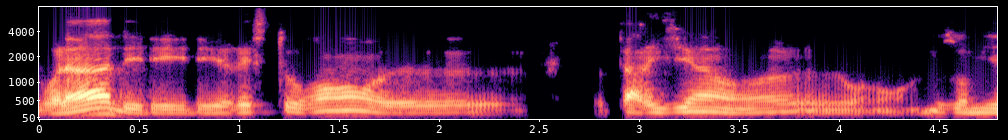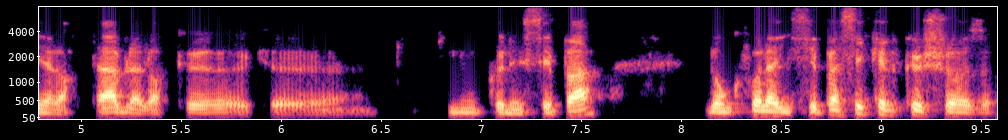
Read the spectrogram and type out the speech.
voilà, des, des restaurants parisiens nous ont mis à leur table alors que, que qu'ils ne connaissaient pas. Donc voilà, il s'est passé quelque chose.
